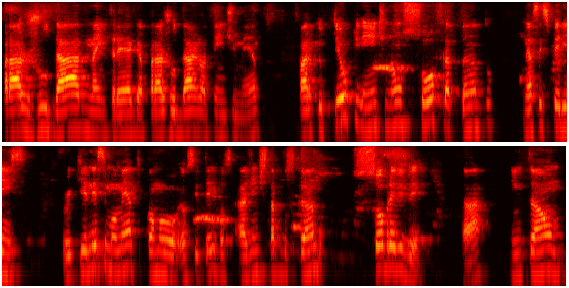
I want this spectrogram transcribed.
para ajudar na entrega, para ajudar no atendimento, para que o teu cliente não sofra tanto nessa experiência. Porque nesse momento, como eu citei, a gente está buscando sobreviver, tá? Então,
